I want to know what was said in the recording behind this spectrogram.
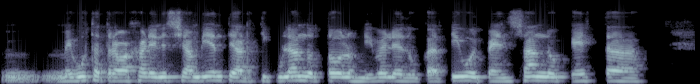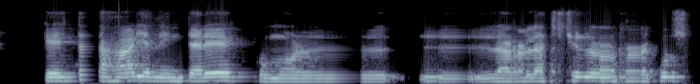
me gusta trabajar en ese ambiente articulando todos los niveles educativos y pensando que, esta, que estas áreas de interés, como la relación de los recursos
